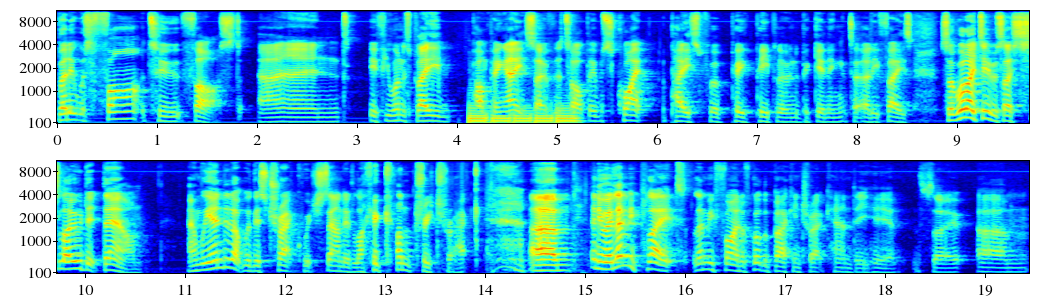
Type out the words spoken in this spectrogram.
but it was far too fast. And if you wanted to play pumping eights over the top, it was quite a pace for pe people who are in the beginning to early phase. So what I did was I slowed it down and we ended up with this track which sounded like a country track. Um, anyway, let me play it. Let me find, I've got the backing track handy here. So, um,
